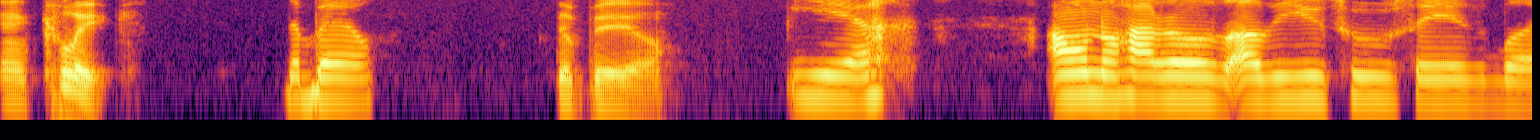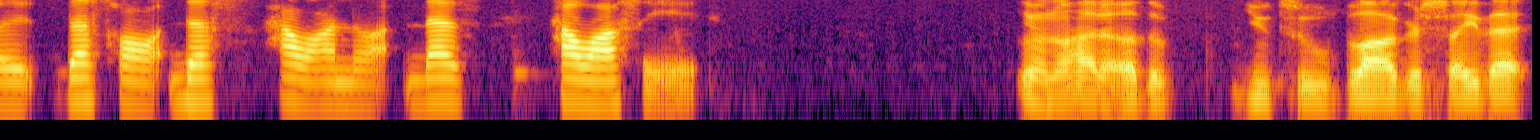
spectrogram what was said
and click The bell. the bell. Yeah. I don't know how those other YouTube says, but that's how that's how I know. That's how I say it. You don't know how the other YouTube bloggers say that?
